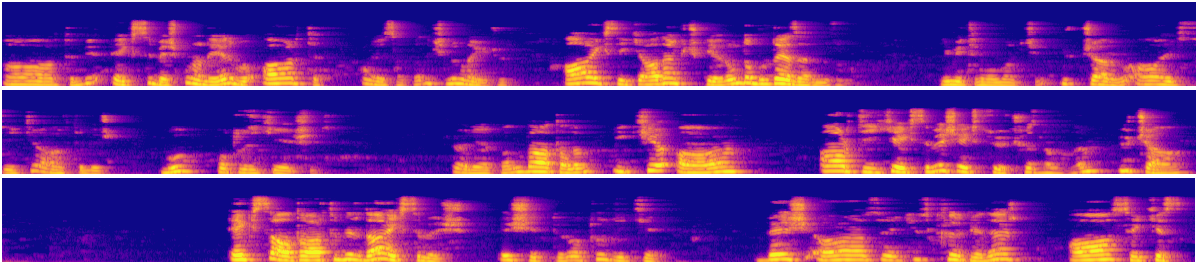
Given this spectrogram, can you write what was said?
A artı 1 eksi 5. Bunun değeri bu. A artı. Bunu hesapladık. Şimdi buna geçiyorum. A eksi 2. A'dan küçük değer. Onu da burada yazarım o zaman limitini bulmak için. 3 çarpı a eksi 2 artı 1. Bu 32'ye eşit. Şöyle yapalım. Dağıtalım. 2a artı 2 eksi 5 eksi 3. Hızlanalım. 3a eksi 6 artı 1 daha eksi 5 eşittir 32. 5a 8 40 eder. a 8.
